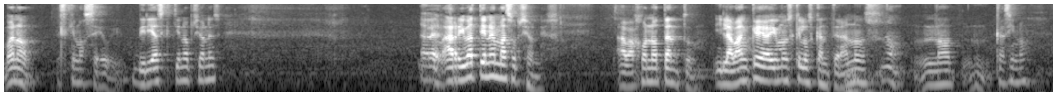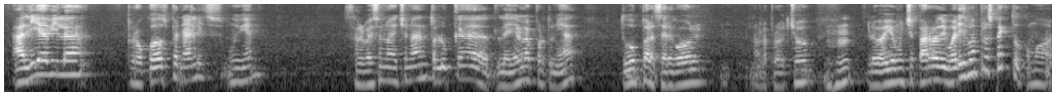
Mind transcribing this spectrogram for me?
Bueno, es que no sé, güey. ¿Dirías que tiene opciones? A ver, Arriba tiene más opciones. Abajo no tanto. Y la banca ya vimos que los canteranos. no. No, casi no. Ali Ávila provocó dos penales, muy bien. Salvo eso no ha hecho nada. En Toluca le dieron la oportunidad. Tuvo para hacer gol. No lo aprovechó. Ujú. Lo veo yo muy chaparro. Igual es buen prospecto, como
